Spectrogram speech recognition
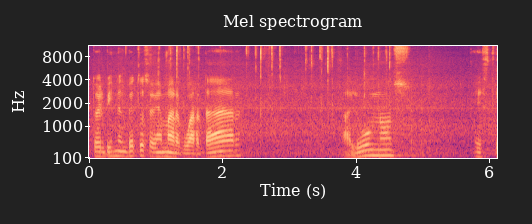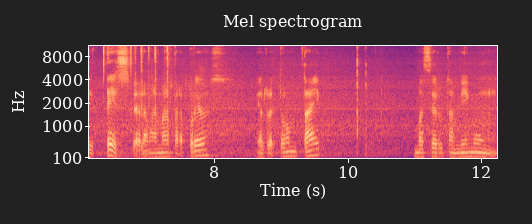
Entonces el business method se va a llamar guardar alumnos este test la llamar para pruebas. El return type va a ser también un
